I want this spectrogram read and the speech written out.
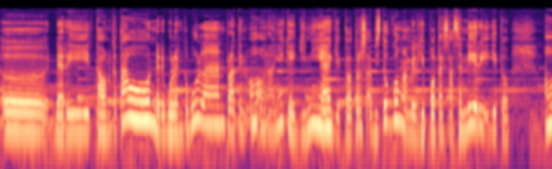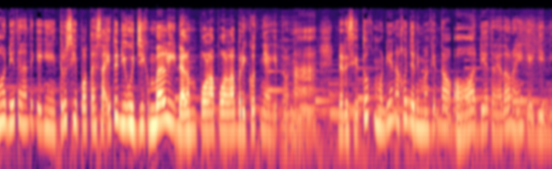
eh dari tahun ke tahun, dari bulan ke bulan, perhatiin oh orangnya kayak gini ya gitu. Terus abis itu gue ngambil hipotesa sendiri gitu. Oh dia ternyata kayak gini. Terus hipotesa itu diuji kembali dalam pola-pola berikutnya gitu. Nah dari situ kemudian aku jadi makin tahu oh dia ternyata orangnya kayak gini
